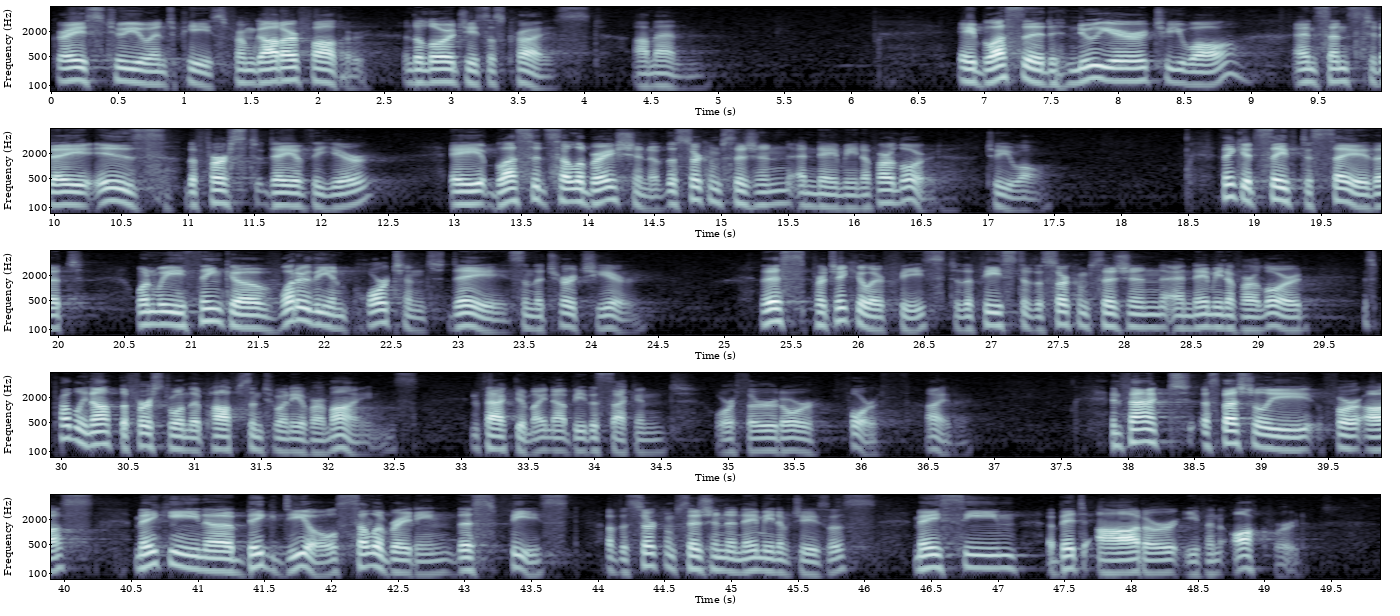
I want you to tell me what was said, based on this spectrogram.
Grace to you and peace from God our Father and the Lord Jesus Christ. Amen. A blessed new year to you all, and since today is the first day of the year, a blessed celebration of the circumcision and naming of our Lord to you all. I think it's safe to say that when we think of what are the important days in the church year, this particular feast, the feast of the circumcision and naming of our Lord, is probably not the first one that pops into any of our minds. In fact, it might not be the second or third or fourth either. In fact, especially for us, making a big deal celebrating this feast of the circumcision and naming of Jesus may seem a bit odd or even awkward.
